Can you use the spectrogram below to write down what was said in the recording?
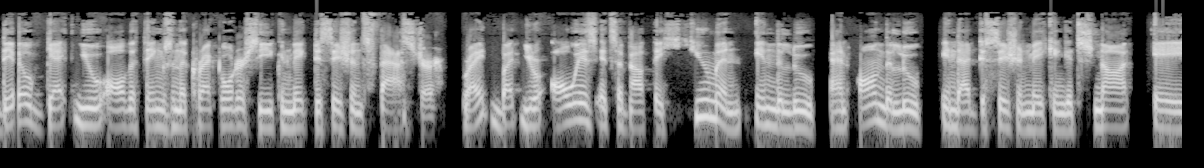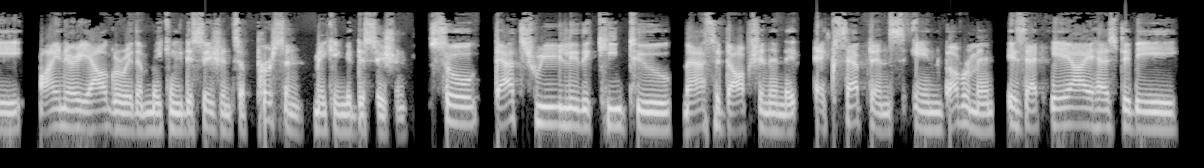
They'll get you all the things in the correct order so you can make decisions faster right? But you're always, it's about the human in the loop and on the loop in that decision making. It's not a binary algorithm making a decision. It's a person making a decision. So that's really the key to mass adoption and acceptance in government is that AI has to be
